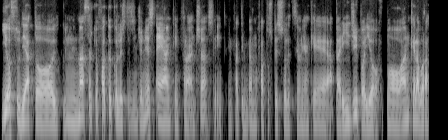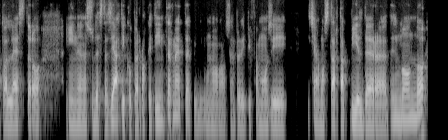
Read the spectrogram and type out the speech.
Io ho studiato il master che ho fatto al College des Engineers è anche in Francia, sì, infatti abbiamo fatto spesso lezioni anche a Parigi, poi io ho anche lavorato all'estero in sud-est asiatico per Rocket Internet, quindi uno sempre dei più famosi diciamo startup builder del mondo,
